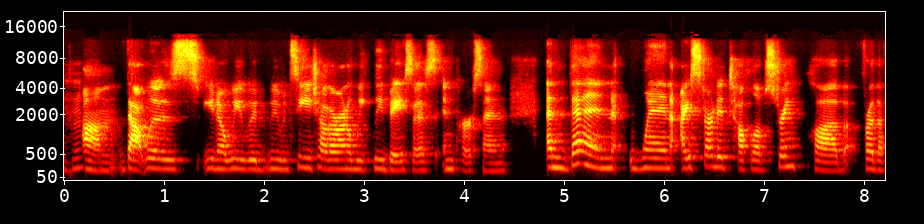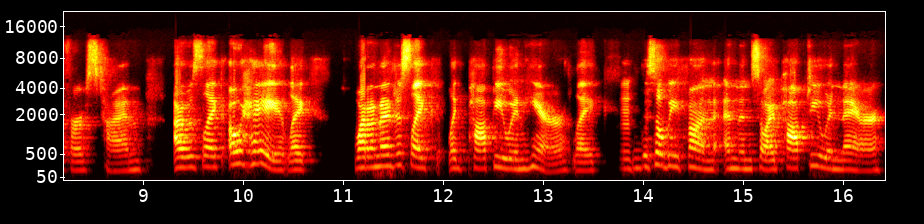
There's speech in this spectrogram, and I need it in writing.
Mm-hmm. Um, that was, you know, we would we would see each other on a weekly basis in person. And then when I started Tough Love Strength Club for the first time, I was like, oh hey, like why don't I just like like pop you in here? Like mm-hmm. this will be fun. And then so I popped you in there.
